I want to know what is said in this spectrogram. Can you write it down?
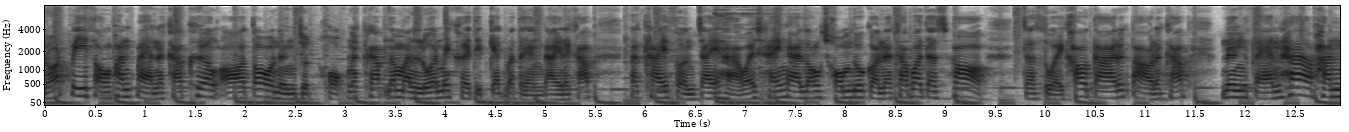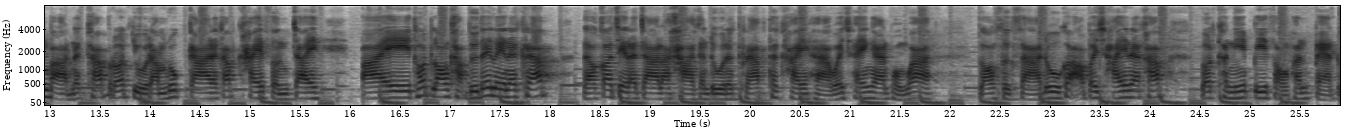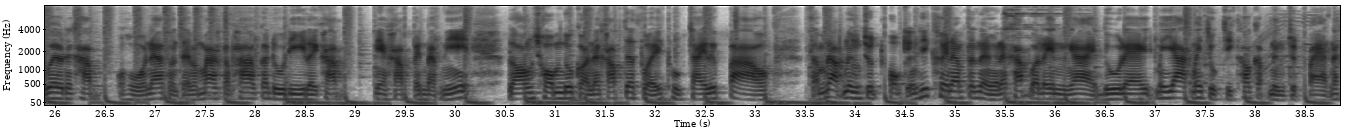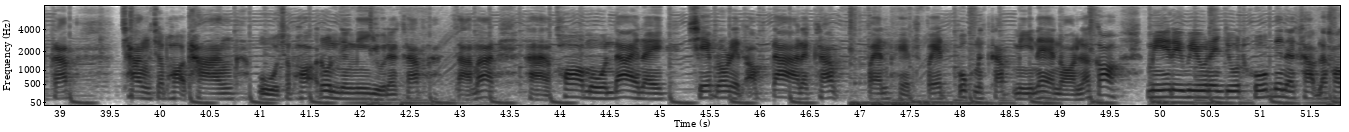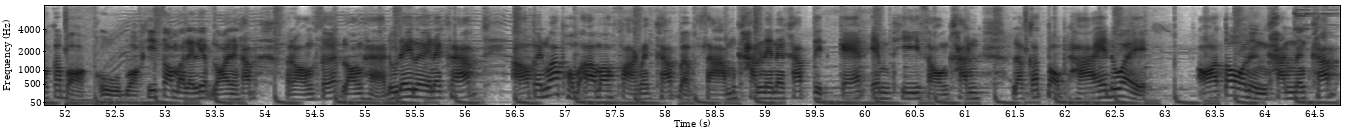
รถปี 2008 นะครับ เครื่องออโต้ 1.6 นะครับ น้ำมันล้วนไม่เคยติดแก๊สมาแต่อย่างใดนะครับ ถ้าใครสนใจหาไว้ใช้งานลองชมดูก่อนนะครับ ว่าจะชอบจะสวยเข้าตาหรือเปล่านะครับ 1,500,000 บาทนะครับ รถอยู่รำลูกกานะครับ ใครสนใจไปทดลองขับดูได้เลยนะครับ แล้วก็เจราจาราคากันดูนะครับ ถ้าใครหาไว้ใช้งานผมว่า ลองศึกษาดูก็เอาไปใช้นะครับ รถคันนี้ปี 2008 ด้วยนะครับ โอ้โห น่าสนใจมากๆ สภาพก็ดูดีเลยครับ เนี่ยครับ เป็นแบบนี้ ลองชมดูก่อนนะครับ จะสวยถูกใจหรือเปล่า สำหรับ 1.6 อย่างที่เคยนำเสนอนะครับวาเลนง่าย ดูแลไม่ยากไม่จุกจิกเท่ากับ 1.8 นะครับ ช่างเฉพาะทาง อู่เฉพาะรุ่นยังมีอยู่นะครับ สามารถหาข้อมูลได้ในเชฟโรเลตออฟตานะครับแฟนเพจ Facebook นะครับมีแน่นอนแล้วก็มีรีวิวใน YouTube ด้วยนะครับ แล้วเขาก็บอกอู่บอกที่ซ่อมอะไรเรียบร้อยนะครับ ลองเซิร์ชลองหาดูได้เลยนะครับเอาเป็นว่าผมเอามาฝากนะครับแบบ 3 คันเลยนะครับ ติดแก๊ส MT 2 คัน แล้วก็ตบท้ายด้วย ออโต้หนึ่งคันนะครับ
